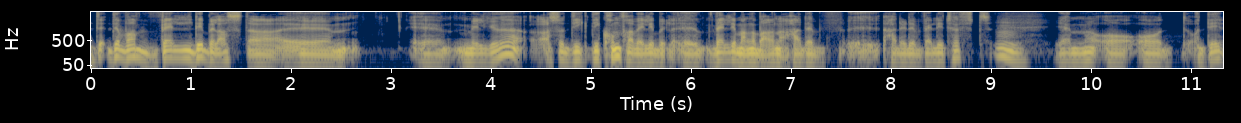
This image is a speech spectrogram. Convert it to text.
det, det var veldig belasta. Eh, eh, miljø. Altså, de, de, kom fra veldig, eh, veldig mange barn, hadde, hadde det veldig tøft. Mm hjemme. Og, og, og det,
